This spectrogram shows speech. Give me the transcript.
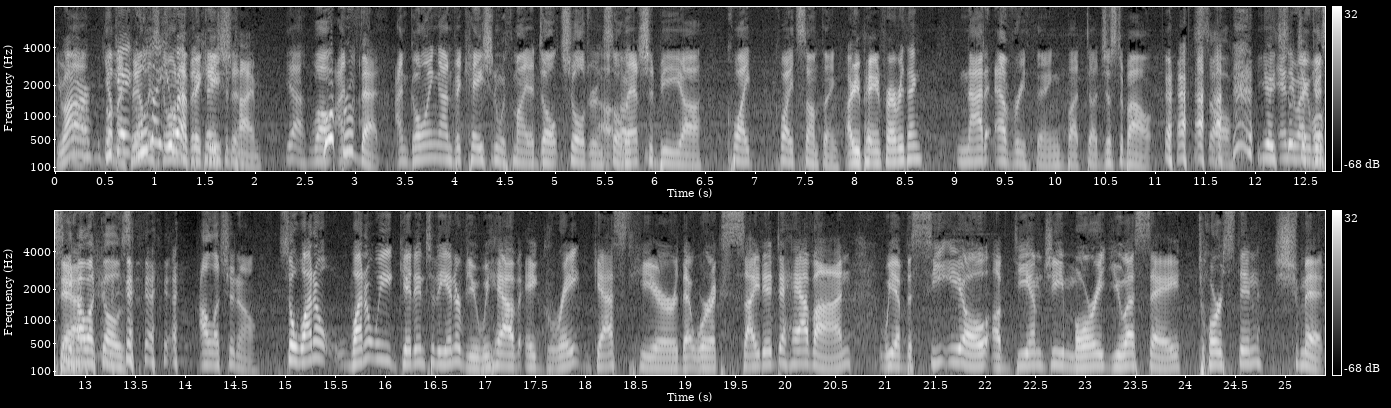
You are. Uh, Who yeah, my ga- who family's let you have vacation vacation time? Yeah, well, Who I'm- approved that? I'm going on vacation with my adult children, so Uh, uh, that should be uh, quite quite something. Are you paying for everything? Not everything, but uh, just about. So You're such a anyway, we'll see how it goes. I'll let you know. So why don't why don't we get into the interview? We have a great guest here that we're excited to have on. We have the CEO of DMG Mori USA, Thorsten Schmidt.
